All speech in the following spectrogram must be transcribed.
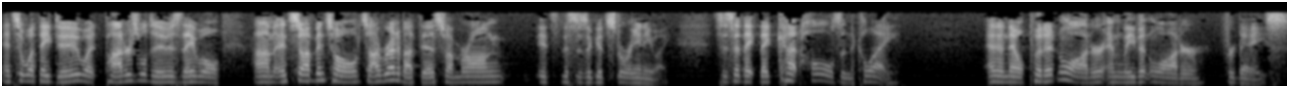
And so what they do, what potters will do, is they will, um, and so I've been told, so I read about this, so I'm wrong. It's, this is a good story anyway. So, so they, they cut holes in the clay. And then they'll put it in water and leave it in water for days.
